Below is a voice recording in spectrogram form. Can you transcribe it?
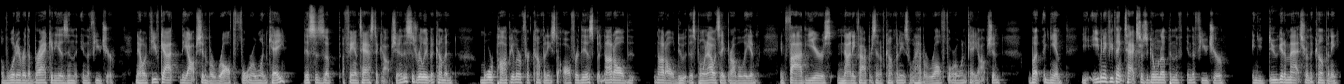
of whatever the bracket is in the in the future. Now, if you've got the option of a Roth 401k, this is a, a fantastic option. And this is really becoming more popular for companies to offer this, but not all the, not all do at this point. I would say probably in in five years, 95% of companies will have a Roth 401k option. But again, even if you think taxes are going up in the in the future and you do get a match from the company,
